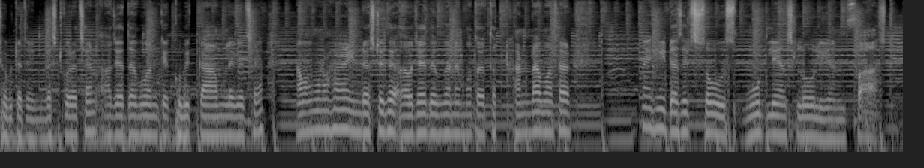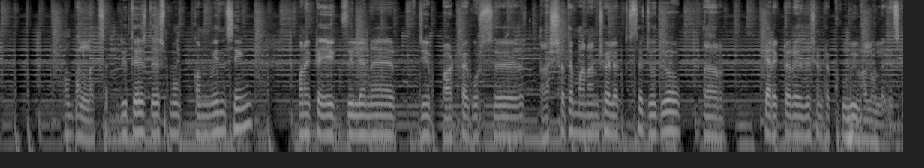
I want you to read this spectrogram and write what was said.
ছবিটাতে ইনভেস্ট করেছেন। অজয় দেবগনকে খুবই কাম লেগেছে। আমার মনে হয় ইন্ডাস্ট্রিতে অজয় দেবগনের মতো এত ঠান্ডা মাথার he does it so smoothly and slowly and fast ভালো লাগছে। রিতেশ দেশমুখ কনভিনসিং অনেকটা এক ভিলেনের যে পার্টটা করছে, তার সাথে মানানসই লাগতেছে, যদিও তার ক্যারেক্টারাইজেশনটা খুবই ভালো লেগেছে।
